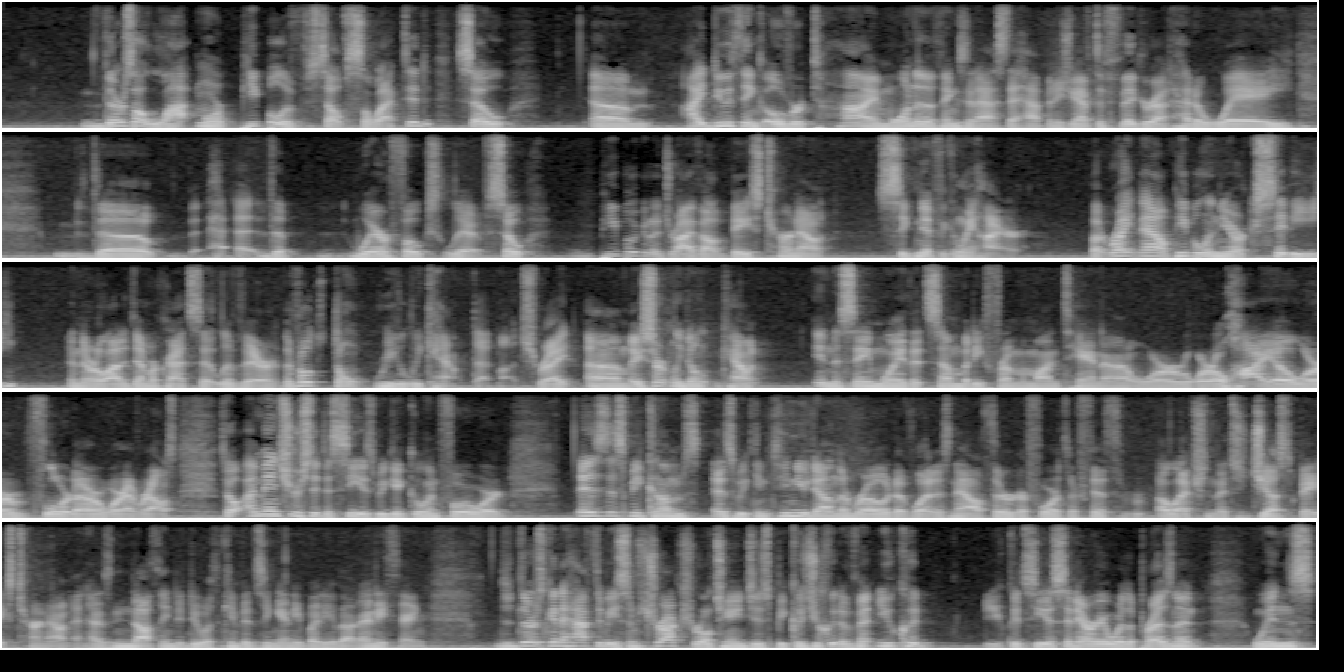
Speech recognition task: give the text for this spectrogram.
there's a lot more people have self-selected, so. Um, I do think over time, one of the things that has to happen is you have to figure out how to weigh the the where folks live. So people are going to drive out base turnout significantly higher. But right now, people in New York City, and there are a lot of Democrats that live there, their votes don't really count that much, right? Um, they certainly don't count in the same way that somebody from Montana or, or Ohio or Florida or wherever else. So I'm interested to see as we get going forward. As this becomes, as we continue down the road of what is now third or fourth or fifth election that's just base turnout and has nothing to do with convincing anybody about anything, there's going to have to be some structural changes because you could event, you could you could see a scenario where the president wins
